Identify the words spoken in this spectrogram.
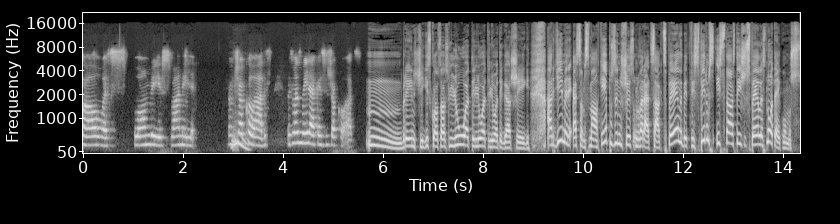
halvas, plombīrs, vaniļa un mm. šokolādes. Bet mans mīļākais ir šokolādes. Mmm, brīnišķīgi. Izklausās ļoti, ļoti, ļoti garšīgi. Ar ģimeni esam smalki iepazinušies un varētu sākt spēli, bet vispirms izstāstīšu spēles noteikumus.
